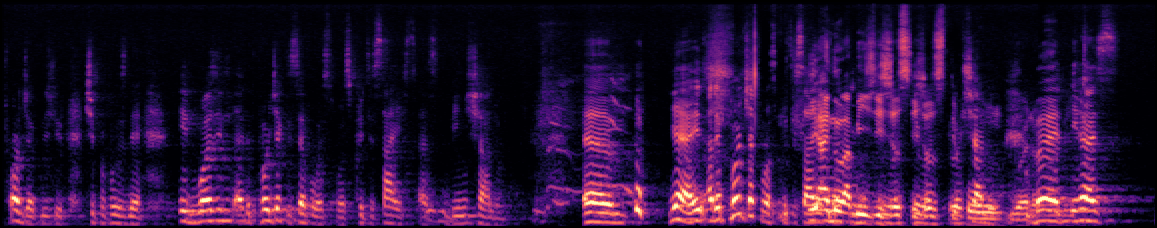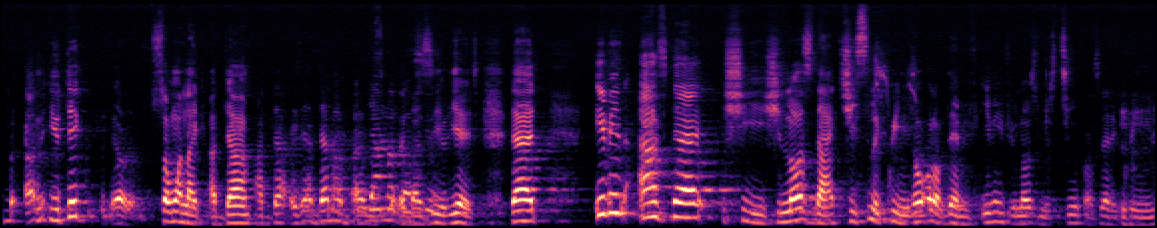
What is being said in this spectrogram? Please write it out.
project which she, she proposed there. It wasn't, uh, the project itself was, was criticized as being shallow. Um, yeah, it, uh, the project was criticized. Yeah, I know, I mean, it was- it's just- it's it was- just it was shallow. whole word of But it has, I mean, you take someone like Adam, Adam, is it Adama, Adama Basil, Basil. yes, that even after she she lost that, she's still a queen. You know, all of them, if, even if you lost, you're still considered a mm-hmm. queen.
